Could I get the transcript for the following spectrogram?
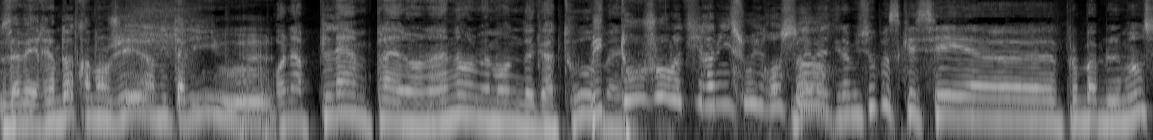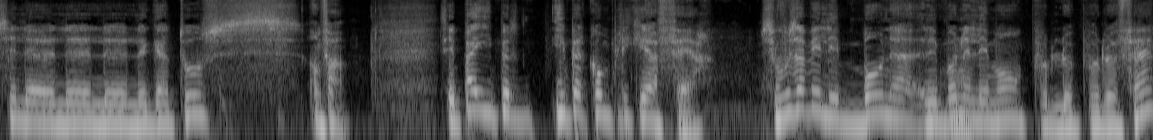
Vous avez rien d'autre à manger en Italie ou... euh? On a plein, plein, on a énormément de gâteaux. Mais toujours le tiramisu, il ressort. Le tiramisu parce que c'est euh, probablement c'est le, le, le, le gâteau. Enfin, c'est pas hyper hyper compliqué à faire. Si vous avez les bons les bons éléments pour le pour le faire,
